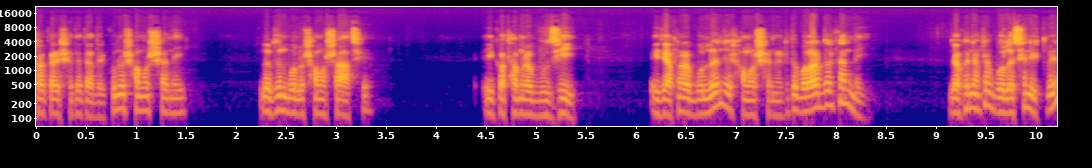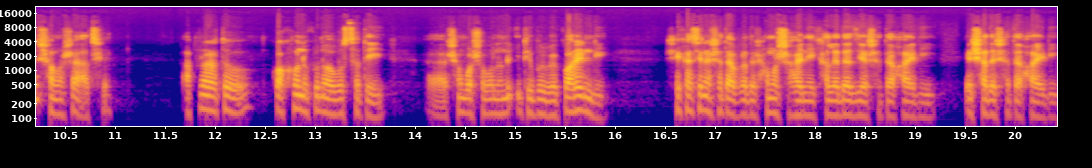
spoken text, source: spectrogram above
সরকারের সাথে তাদের কোনো সমস্যা নেই, লোকজন বলল, সমস্যা আছে। এই কথা আমরা বুঝি। এই যে আপনারা বললেন যে সমস্যা নেই, এটা তো বলার দরকার নেই। যখন আপনি বলেছেন ইট মিনস সমস্যা আছে। আপনারা তো কখনো কোনো অবস্থাতেই সংবাদ সম্মেলন ইতিপূর্বে করেননি। শেখ হাসিনার সাথে আপনাদের সমস্যা হয়নি, খালেদা জিয়ার সাথে হয়নি, এরশাদের সাথে হয়নি।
